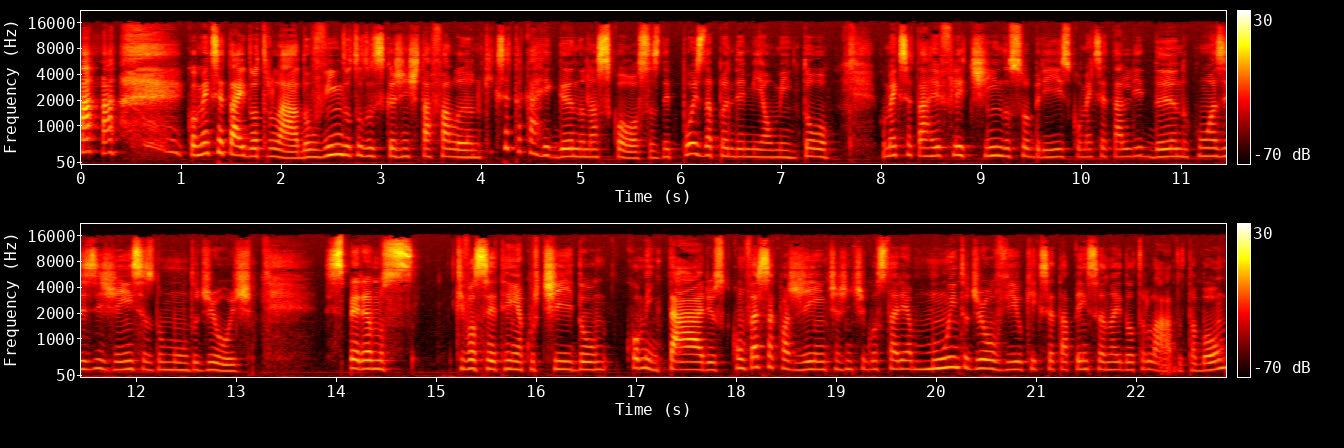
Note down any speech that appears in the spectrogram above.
Como é que você está aí do outro lado, ouvindo tudo isso que a gente está falando? O que, que você está carregando nas costas? Depois da pandemia aumentou? Como é que você está refletindo sobre isso? Como é que você está lidando com as exigências do mundo de hoje? Esperamos que você tenha curtido, comentários, conversa com a gente. A gente gostaria muito de ouvir o que, que você está pensando aí do outro lado, tá bom?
